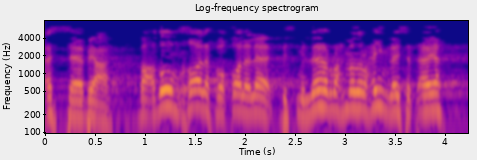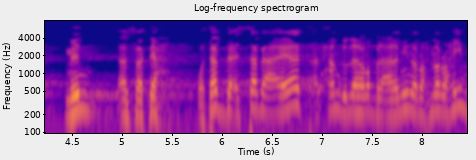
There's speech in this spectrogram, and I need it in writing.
السابعة بعضهم خالف وقال لا. بسم الله الرحمن الرحيم. ليست آية من الفاتحة. وتبدأ السبع آيات. الحمد لله رب العالمين. الرحمن الرحيم.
